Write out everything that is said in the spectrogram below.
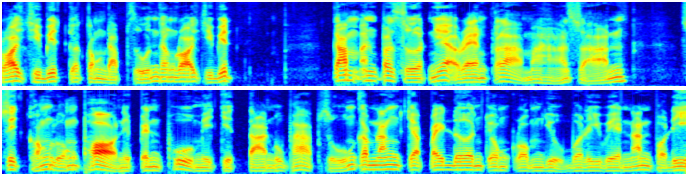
ร้อยชีวิตก็ต้องดับศูนย์ทั้งร้อยชีวิต กรรมอันประเสริฐเนี้ยแรงกล้ามหาศาล สิทธิ์ของหลวงพ่อนี่เป็นผู้มีจิตตานุภาพสูงกำลังจะไปเดินจงกรมอยู่บริเวณนั้นพอดี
